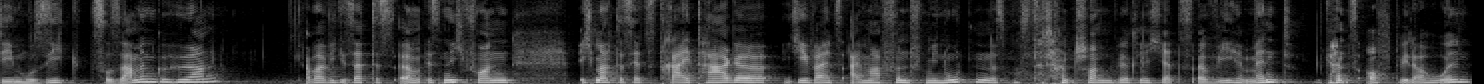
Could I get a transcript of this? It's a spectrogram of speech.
die Musik zusammengehören. Aber wie gesagt, das ähm, ist nicht von, ich mache das jetzt drei Tage, jeweils einmal fünf Minuten. Das musste dann schon wirklich jetzt äh, vehement ganz oft wiederholen.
